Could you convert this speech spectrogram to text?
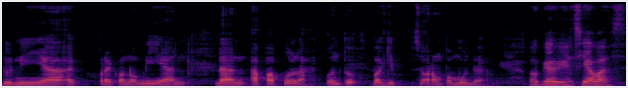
dunia ek- perekonomian dan apa pun lah untuk bagi seorang pemuda. Oke, oke, siap, Mas.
